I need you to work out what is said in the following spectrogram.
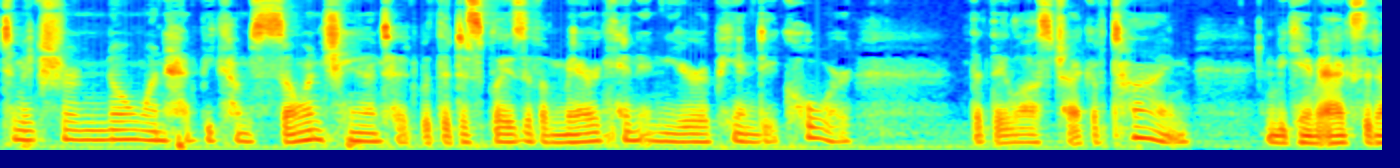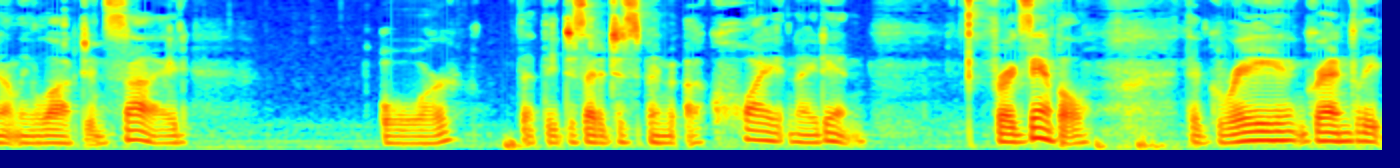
to make sure no one had become so enchanted with the displays of American and European decor that they lost track of time and became accidentally locked inside, or that they decided to spend a quiet night in. For example, the gray, grandly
